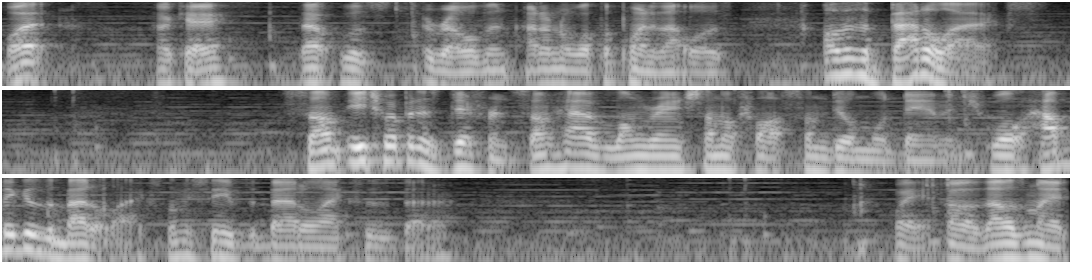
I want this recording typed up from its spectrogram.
What? Okay, that was irrelevant. I don't know what the point of that was. Oh, there's a battle axe. Some each weapon is different. Some have long range, some are fast, some deal more damage. Well, how big is the battle axe? Let me see if the battle axe is better. Wait, oh, that was my...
